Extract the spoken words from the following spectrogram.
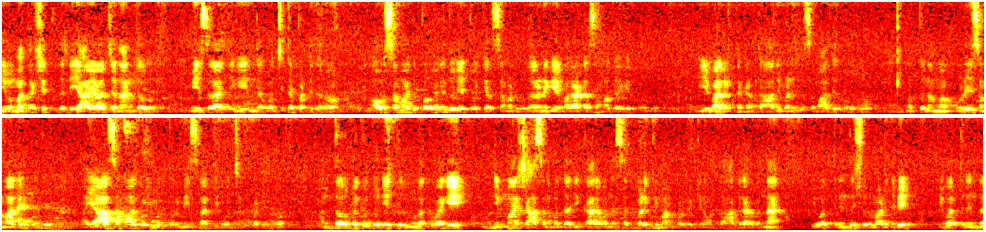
ನಿಮ್ಮ ಮತಕ್ಷೇತ್ರದಲ್ಲಿ ಯಾವ್ಯಾವ ಜನಾಂಗದವರು ಮೀಸಲಾತಿಗೆಯಿಂದ ವಂಚಿತ ಪಟ್ಟಿದ್ದಾರೋ ಅವ್ರ ಸಮಾಜ ಪರವಾಗಿ ಧ್ವನಿ ಎತ್ತುವ ಕೆಲಸ ಮಾಡಬೇಕು. ಉದಾಹರಣೆಗೆ ಮರಾಠ ಸಮಾಜ ಆಗಿರ್ಬೋದು, ಈ ಭಾಗಿರ್ತಕ್ಕಂಥ ಆದಿಬಣಿದ ಸಮಾಜ ಇರ್ಬೋದು, ಮತ್ತು ನಮ್ಮ ಕೋಳಿ ಸಮಾಜ ಇರ್ಬೋದು ಯಾವ ಸಮಾಜಗಳು ಇವತ್ತು ಮೀಸಲಾತಿಗೆ ವಂಚಿತ ಅಂಥವ್ರ ಬಗ್ಗೆ ಧ್ವನಿ ಮೂಲಕವಾಗಿ ನಿಮ್ಮ ಶಾಸನಬದ್ಧ ಅಧಿಕಾರವನ್ನು ಸದ್ಬಳಕೆ ಮಾಡ್ಕೊಳ್ಬೇಕಿರುವಂಥ ಆಗ್ರಹವನ್ನು ಇವತ್ತಿನಿಂದ ಶುರು ಮಾಡಿದ್ವಿ ಇವತ್ತಿನಿಂದ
